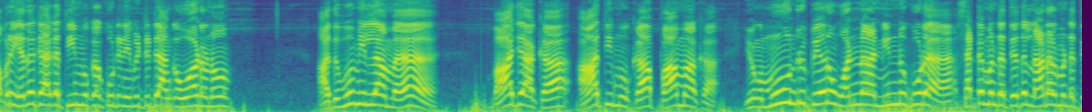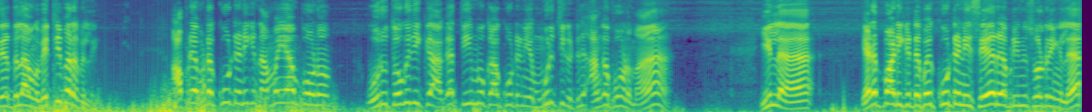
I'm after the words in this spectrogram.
அப்புறம் எதற்காக திமுக கூட்டணி விட்டுட்டு அங்கே ஓடணும்? அதுவும் இல்லாமல் பாஜக அதிமுக பாமக இவங்க மூன்று பேரும் ஒன்றா நின்று கூட சட்டமன்ற தேர்தல் நாடாளுமன்ற தேர்தலில் அவங்க வெற்றி பெறவில்லை. அப்படியேப்பட்ட கூட்டணிக்கு நம்ம ஏன் போகணும் ஒரு தொகுதிக்காக திமுக கூட்டணியை முறிச்சுக்கிட்டு அங்கே போகணுமா? இல்லை எடப்பாடி கிட்ட போய் கூட்டணி சேரு அப்படின்னு சொல்கிறீங்களே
